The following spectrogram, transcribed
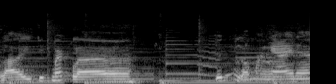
Lợi trước mắt là trứng lộn hàng ngày nè.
